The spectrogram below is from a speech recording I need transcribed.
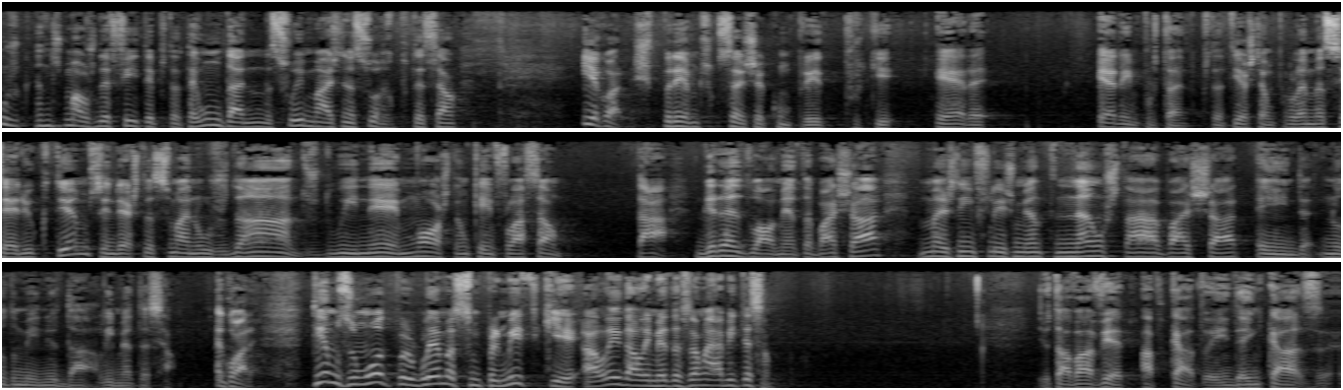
os grandes maus da fita. E, portanto, é um dano na sua imagem, na sua reputação. E agora, esperemos que seja cumprido, porque era, era importante. Portanto, este é um problema sério que temos. Ainda esta semana, os dados do INE mostram que a inflação está gradualmente a baixar, mas infelizmente não está a baixar ainda no domínio da alimentação. Agora, temos um outro problema, se me permite, que é, além da alimentação, é a habitação. Eu estava a ver há bocado, ainda em casa,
